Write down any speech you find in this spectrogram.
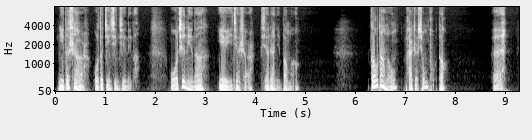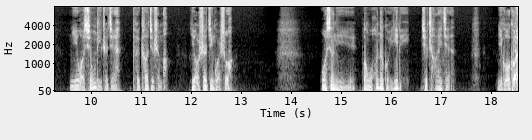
你的事儿我都尽心尽力了，我这里呢也有一件事儿想让你帮忙。高大龙拍着胸脯道：“哎，你我兄弟之间可客气什么？有事尽管说。”我向你帮我混到诡异里去查一件，你给我滚！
